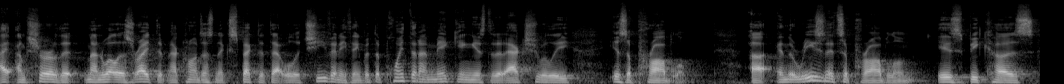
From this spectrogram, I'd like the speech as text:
I, am sure that Manuel is right that Macron doesn't expect that that will achieve anything, but the point that I'm making is that it actually is a problem. Uh, and the reason it's a problem is because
